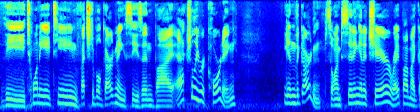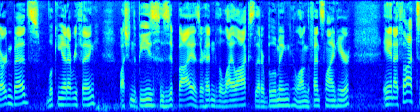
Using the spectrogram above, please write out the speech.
the 2018 vegetable gardening season by actually recording in the garden. So I'm sitting in a chair right by my garden beds, looking at everything, watching the bees zip by as they're heading to the lilacs that are blooming along the fence line here. And I thought,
